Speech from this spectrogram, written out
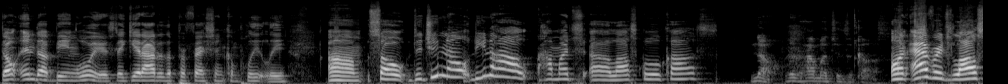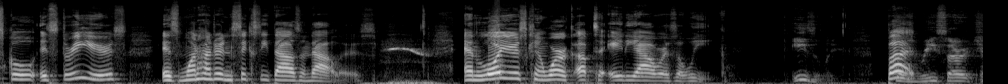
don't end up being lawyers. They get out of the profession completely. Um, so did you know? Do you know how how much uh, law school costs? No. How much does it cost? On average, law school is three years. Is one hundred and sixty thousand dollars, and lawyers can work up to eighty hours a week. Easily. But research,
